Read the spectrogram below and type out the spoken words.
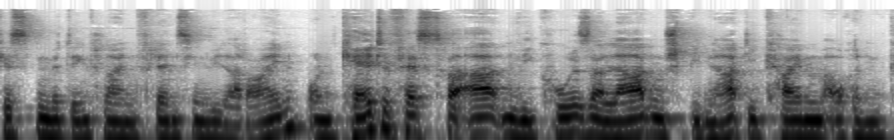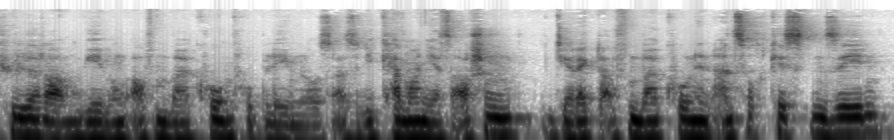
Kisten mit den kleinen Pflänzchen wieder rein. Und kältefestere Arten wie Kohlsalat und Spinat, die keimen auch in kühlerer Umgebung auf dem Balkon problemlos. Also die kann man jetzt auch schon direkt auf dem Balkon in Anzuchtkisten sehen.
